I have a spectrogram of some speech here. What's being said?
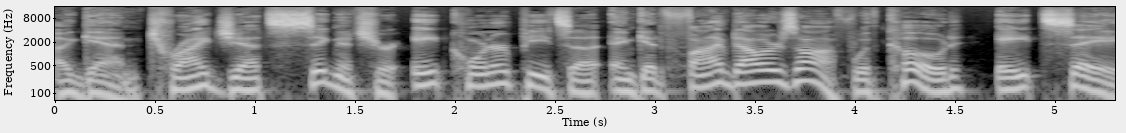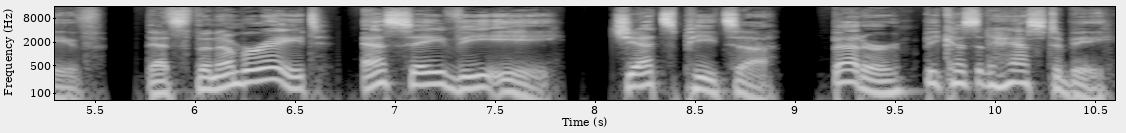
Again, try Jet's signature eight corner pizza and get $5 off with code 8SAVE. That's the number eight, S A V E. Jet's Pizza. Better because it has to be.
